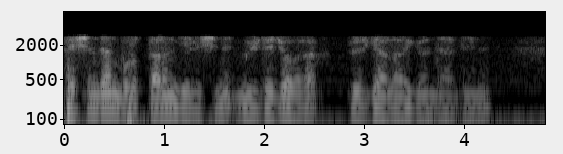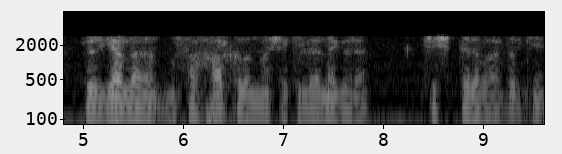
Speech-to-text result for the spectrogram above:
peşinden bulutların gelişini müjdeci olarak rüzgarları gönderdiğini, rüzgarların musahhar kılınma şekillerine göre çeşitleri vardır ki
